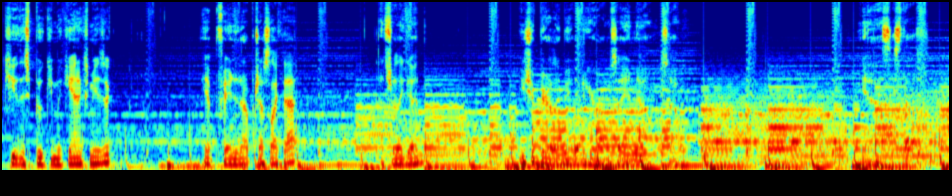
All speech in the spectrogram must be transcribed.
Cue the spooky mechanics music. Yep, faded up just like that. That's really good. You should barely be able to hear what I'm saying now, so. Yeah, that's the stuff.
